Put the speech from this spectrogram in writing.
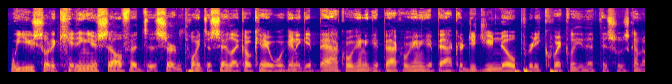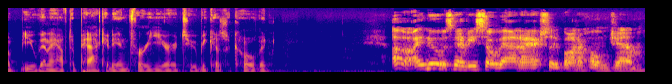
were you sort of kidding yourself at a certain point to say like, okay, we're going to get back, we're going to get back, we're going to get back, or did you know pretty quickly that this was going to you're going to have to pack it in for a year or two because of COVID? Oh, I knew it was going to be so bad. I actually bought a home gym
